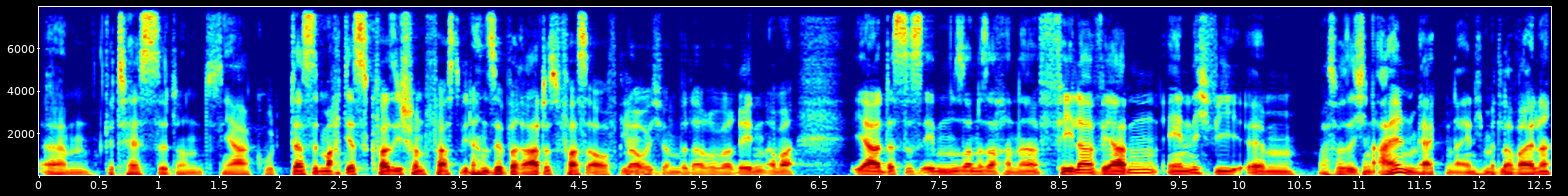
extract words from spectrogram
ähm, getestet. Und ja, gut, das macht jetzt quasi schon fast wieder ein separates Fass auf, glaube ich, wenn wir darüber reden. Aber ja, das ist eben so eine Sache. Ne? Fehler werden ähnlich wie, ähm, was weiß ich, in allen Märkten eigentlich mittlerweile,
